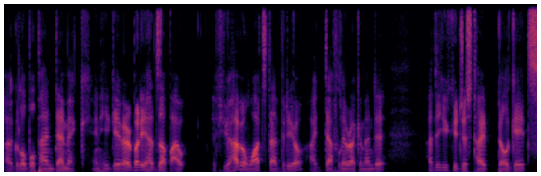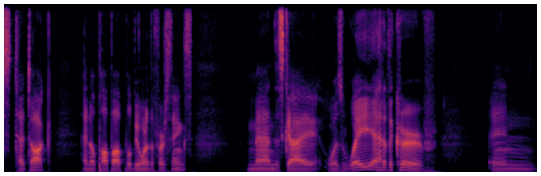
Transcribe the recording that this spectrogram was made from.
a global pandemic, and he gave everybody a heads up. I, if you haven't watched that video, I definitely recommend it. I think you could just type Bill Gates TED Talk, and it'll pop up. It'll be one of the first things. Man, this guy was way ahead of the curve in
